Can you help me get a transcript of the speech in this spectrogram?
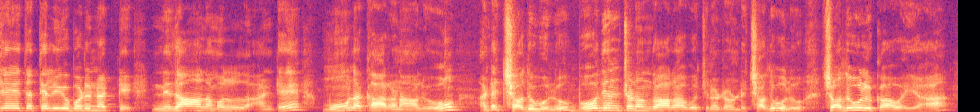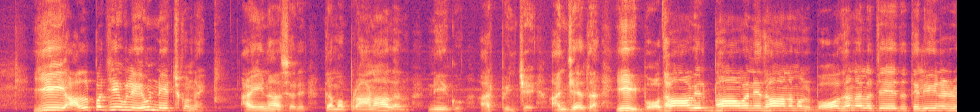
చేత తెలియబడినట్టి నిదానముల్ అంటే మూల కారణాలు అంటే చదువులు బోధించడం ద్వారా వచ్చినటువంటి చదువులు చదువులు కావయ్యా ఈ అల్పజీవులు ఏమి నేర్చుకున్నాయి? అయినా సరే తమ ప్రాణాలను నీకు అర్పించే. అంచేత ఈ బోధావిర్భావ నిధానములు బోధనల చేత తెలియన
